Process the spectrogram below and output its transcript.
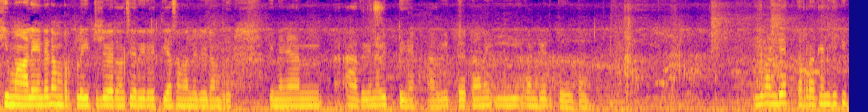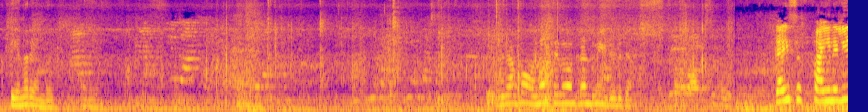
ഹിമാലയന്റെ നമ്പർ പ്ലേറ്റിൽ വരുന്ന ചെറിയൊരു വ്യത്യാസം വന്നൊരു നമ്പർ പിന്നെ ഞാൻ അത് പിന്നെ വിട്ട് ഞാൻ അത് വിട്ടിട്ടാണ് ഈ വണ്ടി എടുത്തത് കേട്ടോ ഈ വണ്ടി എത്ര രൂപയ്ക്ക് എനിക്ക് കിട്ടിയെന്ന് അറിയണ്ടേ? ഫൈനലി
